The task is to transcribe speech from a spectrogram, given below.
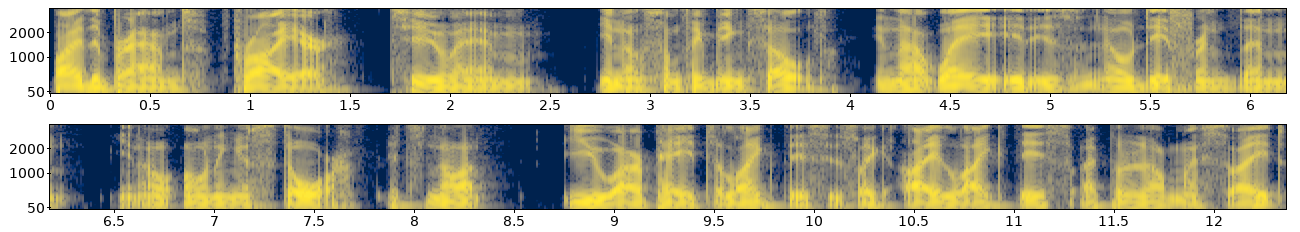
by the brand prior to um, you know something being sold. In that way, it is no different than you know owning a store. It's not you are paid to like this. It's like I like this. I put it on my site.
